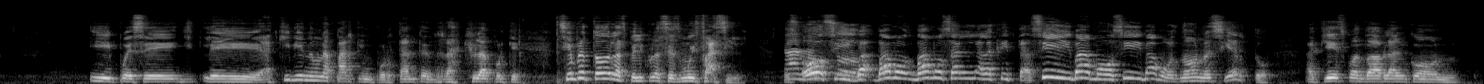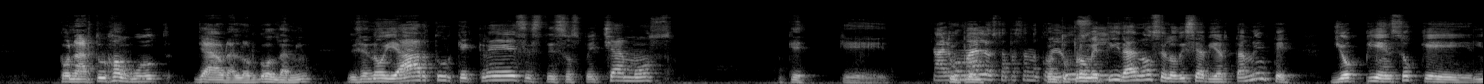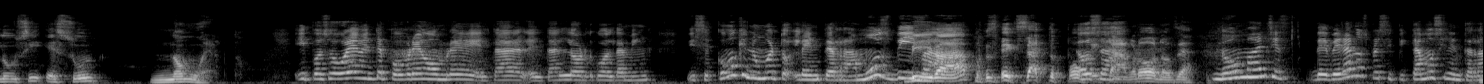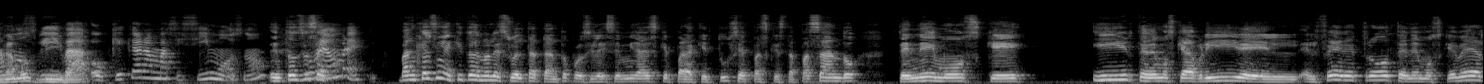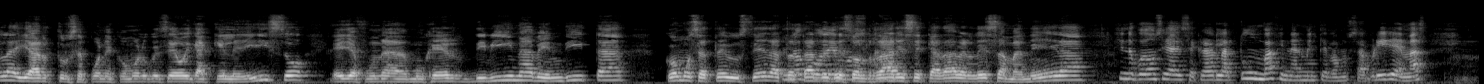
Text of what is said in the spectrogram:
Y pues eh, le- aquí viene una parte importante de Drácula porque siempre todas las películas es muy fácil. Es, Ah, no, oh, sí, va- vamos, vamos a la cripta. Sí, vamos, sí, vamos. No, no es cierto. Aquí es cuando hablan con, con Arthur Homewood, ya ahora Lord Godalming. Dicen, oye, Arthur, ¿qué crees? Este, sospechamos que, que Algo malo está pasando con, con tu prometida, ¿no? Se lo dice abiertamente. Yo pienso que Lucy es un no muerto. Y pues obviamente, pobre hombre, el tal, el tal Lord Goldaming, Dice, ¿cómo que no muerto? La enterramos viva. Viva, pues exacto, pobre O sea, cabrón, o sea. No manches, ¿de veras nos precipitamos y la enterramos viva? viva. ¿O qué carambas hicimos, no? Entonces, Pobre eh, hombre. Van Helsing aquí todavía no le suelta tanto, pero sí le dice, mira, es que para que tú sepas qué está pasando, tenemos que ir, tenemos que abrir el, el féretro, tenemos que verla, y Arthur se pone como lo que dice, oiga, ¿qué le hizo? Ella fue una mujer divina, bendita, ¿cómo se atreve usted a No tratar de deshonrar ese cadáver de esa manera? Si no podemos ir a desecrar la tumba, finalmente vamos a abrir y además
